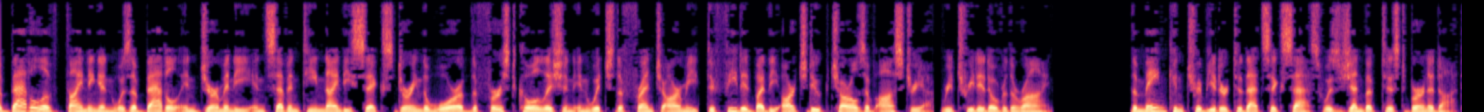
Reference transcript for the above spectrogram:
The Battle of Theiningen was a battle in Germany in 1796 during the War of the First Coalition in which the French army, defeated by the Archduke Charles of Austria, retreated over the Rhine. The main contributor to that success was Jean-Baptiste Bernadotte.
